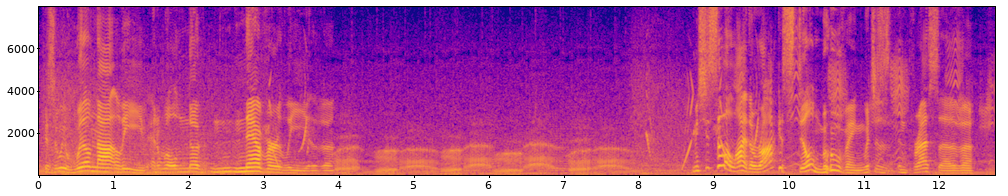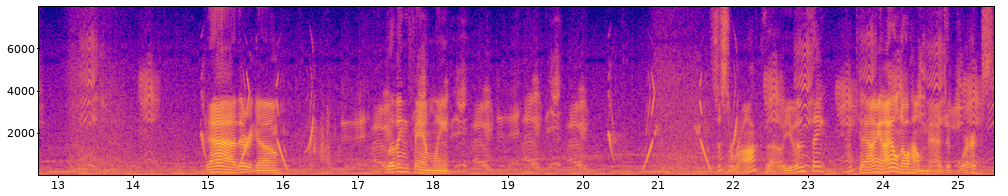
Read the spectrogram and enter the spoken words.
Because we will not leave, and will never leave. I mean, she's still alive. The rock is still moving, which is impressive. Yeah, there we go. Loving family. It's just a rock, though. You wouldn't think... Okay, I mean, I don't know how magic works.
